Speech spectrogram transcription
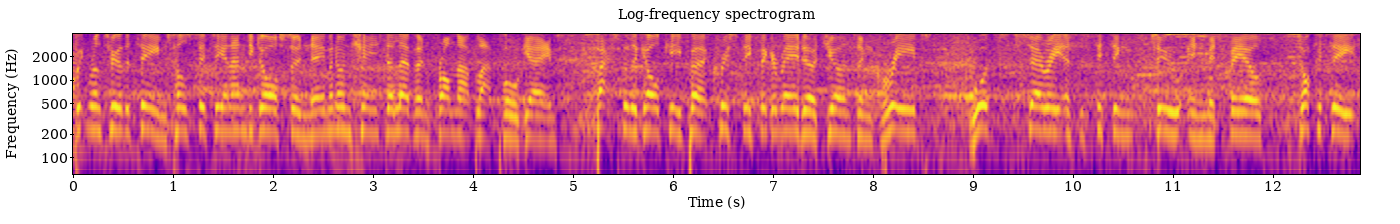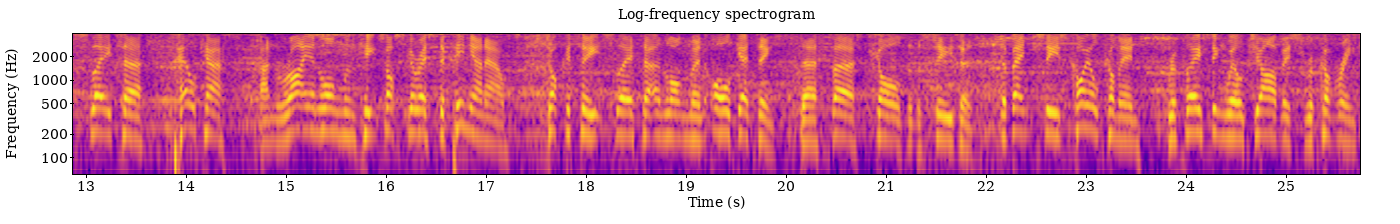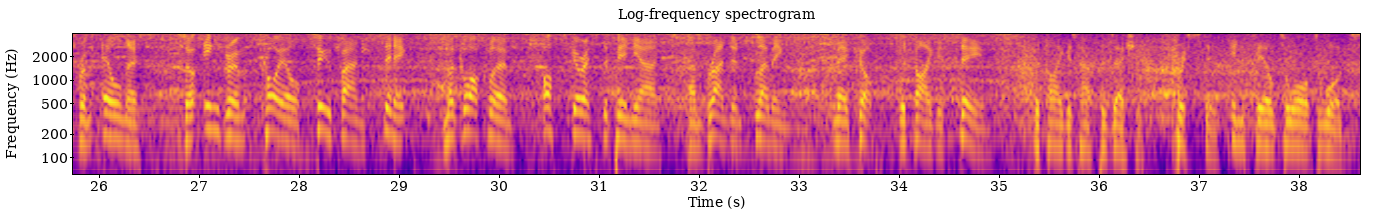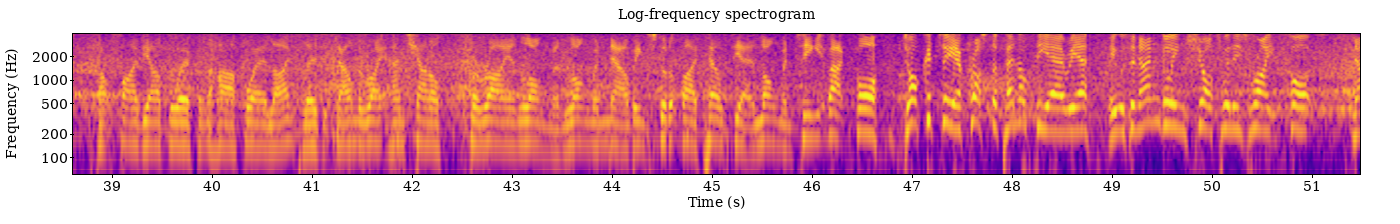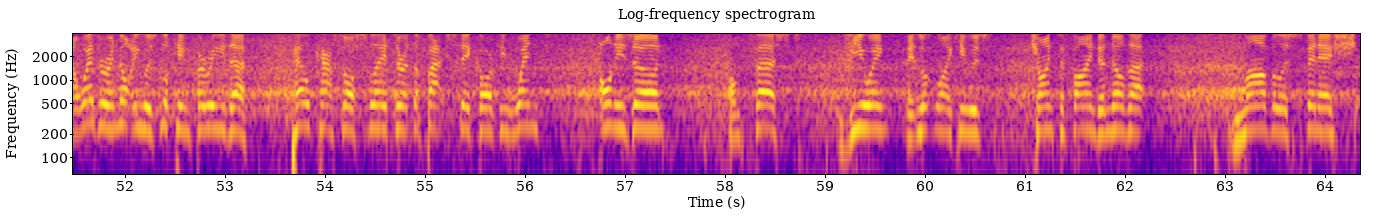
Quick run through of the teams. Hull City and Andy Dawson name an unchanged 11 from that Blackpool game. Backs to the goalkeeper, Christie, Figueiredo, Jones and Greaves. Woods, Seri as the sitting two in midfield. Docherty, Slater, Pelkas and Ryan Longman keeps Oscar Estupiñan out. Docherty, Slater and Longman all getting their first goals of the season. The bench sees Coyle come in, replacing Will Jarvis recovering from illness. So Ingram, Coyle, Tufan, Sinik, McLoughlin, Oscar Estupiñan and Brandon Fleming make up the Tigers team. The Tigers have possession. Christie infield towards Woods, about five yards away from the halfway line, plays it down the right hand channel for Ryan Longman. Longman now being stood up by Peltier. Longman teeing it back for Docherty across the penalty area. It was an angling shot with his right foot. Now, whether or not he was looking for either Pelkas or Slater at the back stick, or if he went on his own on first viewing, it looked like he was trying to find another marvellous finish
